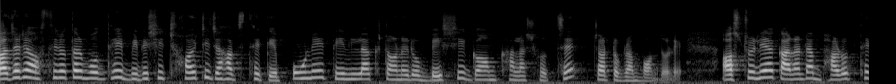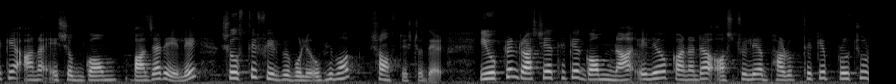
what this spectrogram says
বাজারে অস্থিরতার মধ্যে বিদেশি ছয়টি জাহাজ থেকে পৌনে তিন লাখ টনেরও বেশি গম খালাস হচ্ছে চট্টগ্রাম বন্দরে। অস্ট্রেলিয়া, কানাডা, ভারত থেকে আনা এসব গম বাজারে এলে স্বস্তি ফিরবে বলে অভিমত সংশ্লিষ্টদের। ইউক্রেন, রাশিয়া থেকে গম না এলেও কানাডা, অস্ট্রেলিয়া, ভারত থেকে প্রচুর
